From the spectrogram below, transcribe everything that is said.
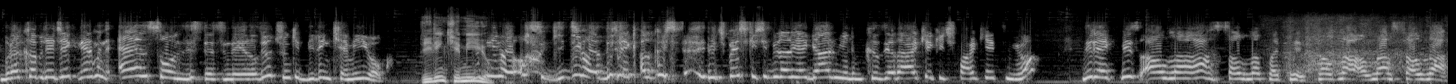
bırakabileceklerimin en son listesinde yer alıyor. Çünkü dilin kemiği yok. Dilin kemiği yok. Gidiyor, gidiyor direkt akış. 3-5 kişi bir araya gelmeyelim kız ya da erkek hiç fark etmiyor. Direkt biz Allah salla patates, salla Allah salla.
